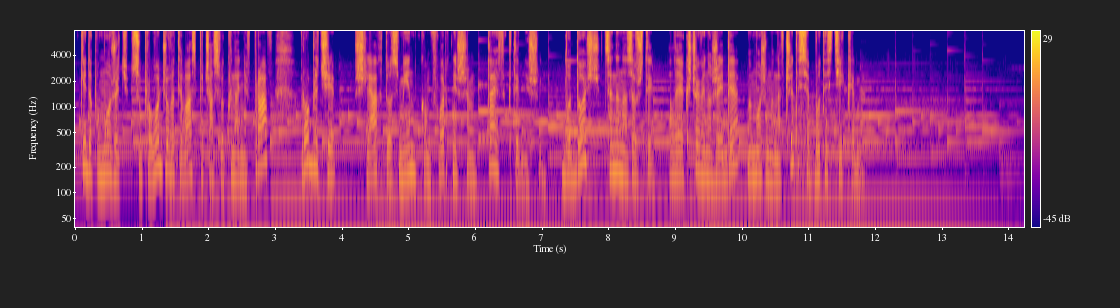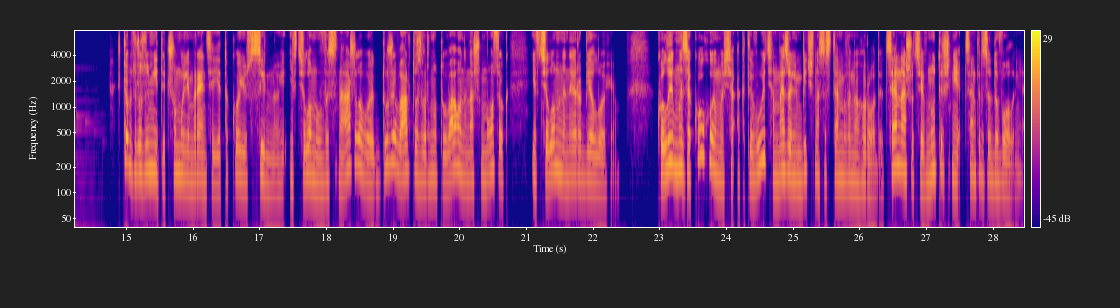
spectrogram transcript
які допоможуть супроводжувати вас під час виконання вправ, роблячи шлях до змін комфортнішим та ефективнішим. Бо дощ це не назавжди, але якщо він уже йде, ми можемо навчитися бути стійкими. Щоб зрозуміти, чому лімренція є такою сильною і в цілому виснажливою, дуже варто звернути увагу на наш мозок і в цілому на нейробіологію. Коли ми закохуємося, активується мезолімбічна система винагороди. Це наш оцей внутрішній центр задоволення.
